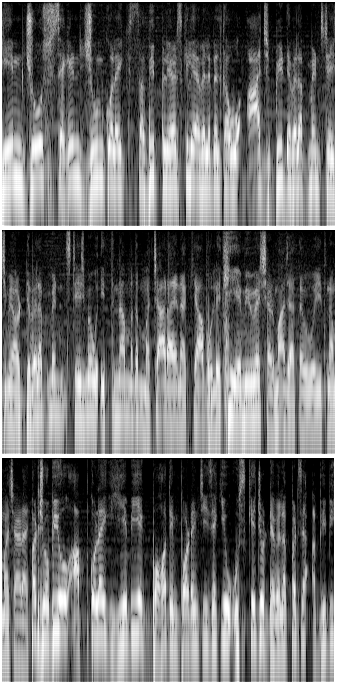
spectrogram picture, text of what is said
गेम जो सेकेंड जून को लाइक सभी प्लेयर्स के लिए अवेलेबल था, वो आज भी डेवलपमेंट स्टेज में और डेवलपमेंट स्टेज में वो इतना मतलब मचा रहा है ना, क्या बोले, कि एम यू शर्मा जाता है, वो इतना मचा रहा है। पर जो भी हो, आपको लाइक ये भी एक बहुत इंपॉर्टेंट चीज़ है कि उसके जो डेवलपर्स है अभी भी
